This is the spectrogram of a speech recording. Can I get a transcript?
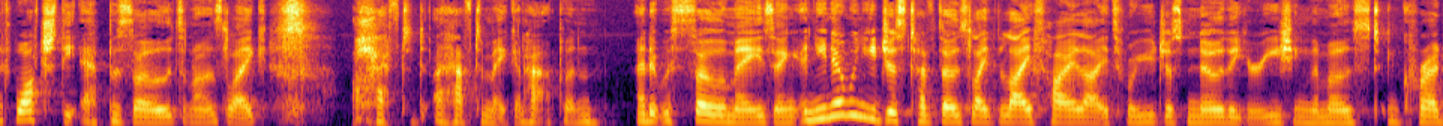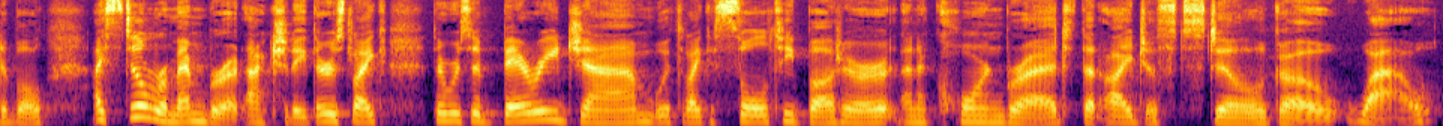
I'd watched the episodes and I was like, "Oh, I have to I have to make it happen. And it was so amazing. And you know when you just have those like life highlights where you just know that you're eating the most incredible. I still remember it actually. There's like there was a berry jam with like a salty butter and a cornbread that I just still go, wow.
